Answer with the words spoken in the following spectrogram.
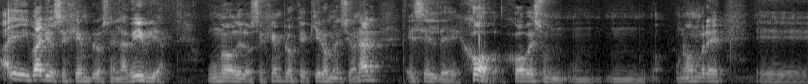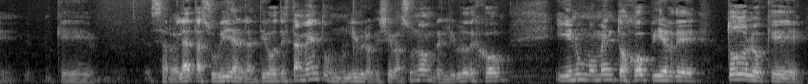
Hay varios ejemplos en la Biblia. Uno de los ejemplos que quiero mencionar es el de Job. Job es un, hombre eh, que se relata su vida en el Antiguo Testamento, un libro que lleva su nombre, el libro de Job, y en un momento Job pierde todo lo que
